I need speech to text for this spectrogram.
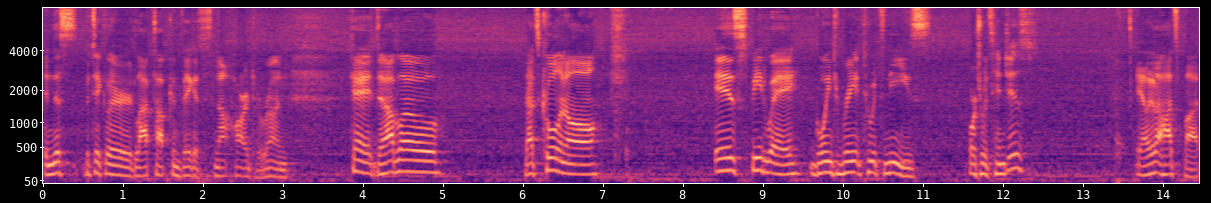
in this particular laptop config, it's not hard to run. Okay, Diablo, that's cool and all. Is Speedway going to bring it to its knees or to its hinges? Yeah, look at that hotspot.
